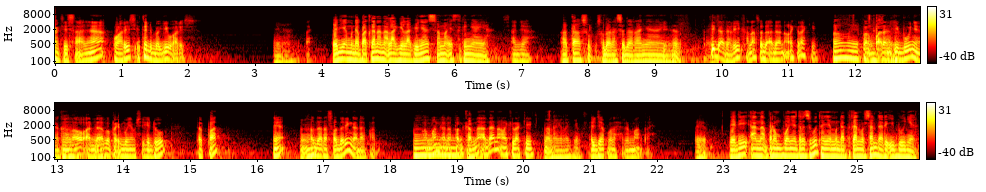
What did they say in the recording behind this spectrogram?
Yang sisanya waris itu dibagi waris. Iya. Jadi yang mendapatkan anak laki-lakinya sama istrinya ya Saja. atau saudara-saudaranya gitu. Tidak ada lagi karena sudah ada anak laki-laki. Oh iya Pak. Bapak dan ibunya kalau ada bapak ibunya masih hidup dapat ya saudara saudari nggak dapat paman nggak dapat karena ada anak laki-laki Anak laki-laki. hijab oleh hermata. Jadi anak perempuannya tersebut hanya mendapatkan warisan dari ibunya.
